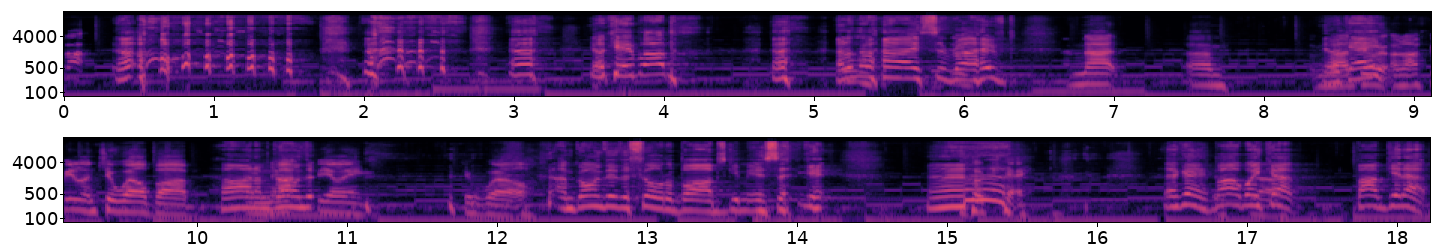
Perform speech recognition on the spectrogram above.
Bob, Bob. Uh, okay, Bob? Uh, I don't know how I survived. I'm not. Um, I'm not. okay? doing- I'm not feeling too well, Bob. Hold on, I'm not going feeling too well. I'm going through the field of Bob's. Give me a second. Uh, Okay. Okay, Bob, wake uh, up. Bob, get up.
